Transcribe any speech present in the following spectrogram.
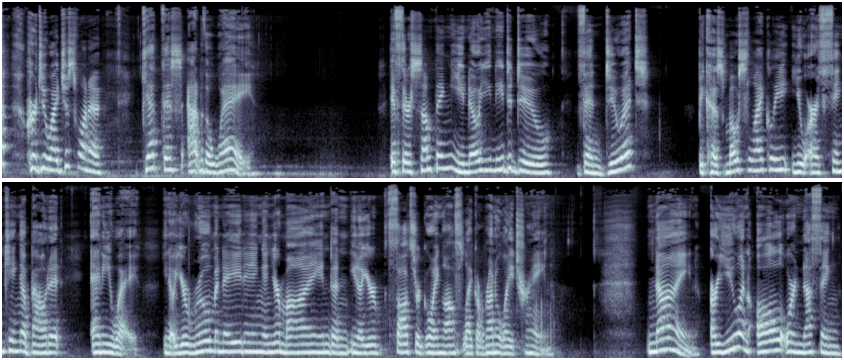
or do I just want to get this out of the way if there's something you know you need to do, then do it because most likely you are thinking about it anyway. You know, you're ruminating in your mind and, you know, your thoughts are going off like a runaway train. Nine, are you an all or nothing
